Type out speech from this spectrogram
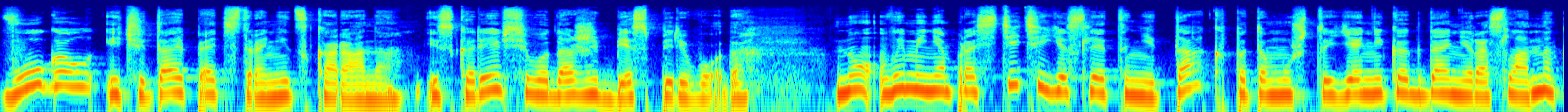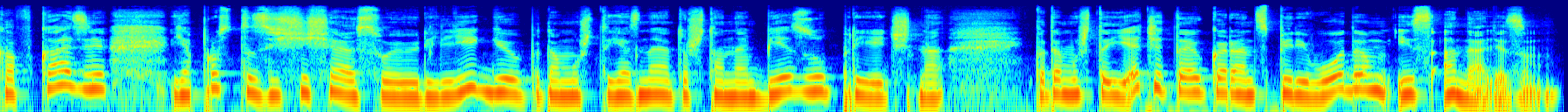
в угол и читай пять страниц Корана. И, скорее всего, даже без перевода. Но вы меня простите, если это не так, потому что я никогда не росла на Кавказе. Я просто защищаю свою религию, потому что я знаю то, что она безупречна. Потому что я читаю Коран с переводом и с анализом.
